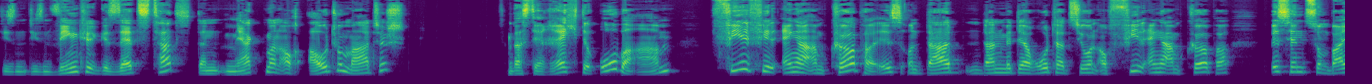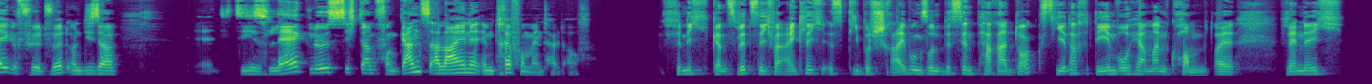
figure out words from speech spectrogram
diesen, diesen Winkel gesetzt hat, dann merkt man auch automatisch, dass der rechte Oberarm viel, viel enger am Körper ist und da dann mit der Rotation auch viel enger am Körper bis hin zum Ball geführt wird und dieser, äh, dieses Lag löst sich dann von ganz alleine im Treffmoment halt auf. Finde ich ganz witzig, weil eigentlich ist die Beschreibung so ein bisschen paradox, je nachdem, woher man kommt. Weil wenn ich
